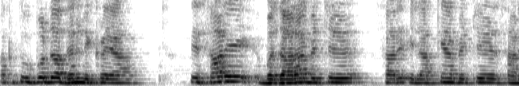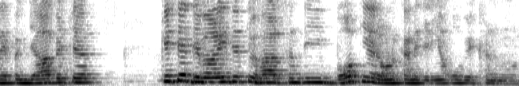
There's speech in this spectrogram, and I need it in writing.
ਅਕਤੂਬਰ ਦਾ ਦਿਨ ਨਿਕਲਿਆ ਤੇ ਸਾਰੇ ਬਾਜ਼ਾਰਾਂ ਵਿੱਚ ਸਾਰੇ ਇਲਾਕਿਆਂ ਵਿੱਚ ਸਾਰੇ ਪੰਜਾਬ ਵਿੱਚ ਕਿਤੇ ਦੀਵਾਲੀ ਦੇ ਤਿਉਹਾਰ ਸੰਦੀ ਬਹੁਤੀਆਂ ਰੌਣਕਾਂ ਨੇ ਜਿਹੜੀਆਂ ਉਹ ਵੇਖਣ ਨੂੰ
